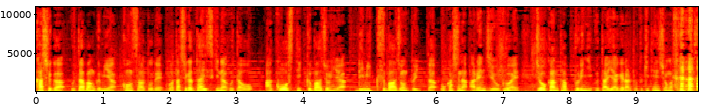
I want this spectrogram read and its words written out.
歌手が歌番組やコンサートで私が大好きな歌をアコースティックバージョンやリミックスバージョンといったおかしなアレンジを加え情感たっぷりに歌い上げられたときテンションが下がります。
